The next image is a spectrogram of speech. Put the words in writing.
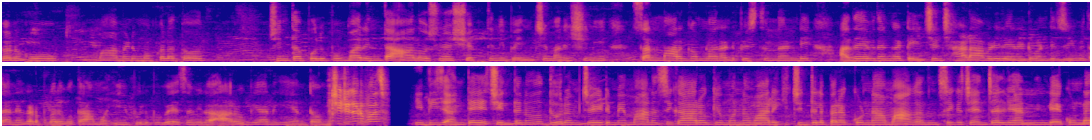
కనుక మామిడి మొక్కలతో చింత పులుపు మరింత ఆలోచన శక్తిని పెంచి మనిషిని సన్మార్గంలో నడిపిస్తుందండి. అదేవిధంగా టెన్షన్ హడావిడి లేనటువంటి జీవితాన్ని గడపగలుగుతాము. ఈ పులుపు వేసవిలో ఆరోగ్యానికి ఎంతో ఇది అంటే చింతను దూరం చేయడమే. మానసిక ఆరోగ్యం ఉన్న వారికి చింతలు పెరగకుండా మానసిక చంచల్యాన్ని లేకుండా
